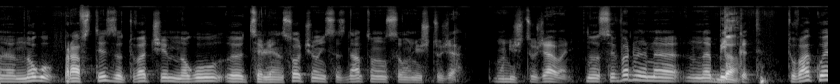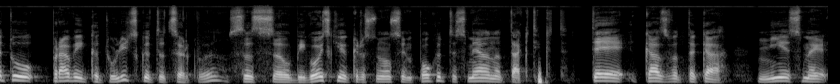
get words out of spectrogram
много прав сте за това, че много е, целенасочено и съзнателно са унищожавани. унищожавани. Но да се върне на, на битката. Да. Това, което прави и католическата църква с Обигойския кръстоносен поход е смяна на тактиката. Те казват така, ние сме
